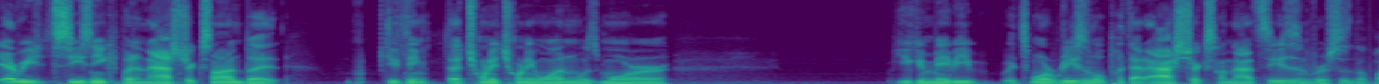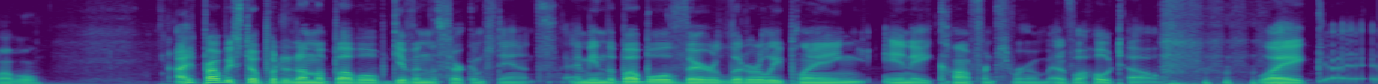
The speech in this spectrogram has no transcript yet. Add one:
every season you can put an asterisk on, but do you think that 2021 was more? You can maybe it's more reasonable to put that asterisk on that season versus the bubble. I'd probably still put it on the bubble given the circumstance. I mean, the bubble, they're literally playing in a conference room of a hotel. like, uh,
